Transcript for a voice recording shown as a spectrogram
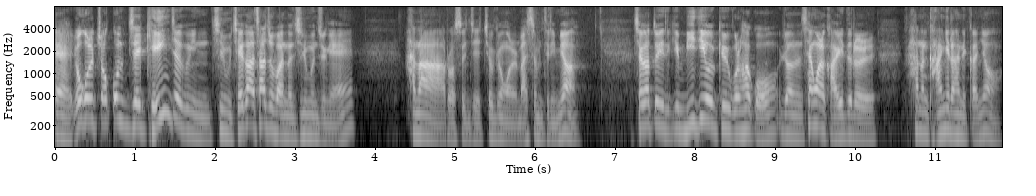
예, 요걸 조금 제 개인적인 질문, 제가 자주 받는 질문 중에 하나로서 이제 적용을 말씀드리면 제가 또 이렇게 미디어 교육을 하고 이런 생활 가이드를 하는 강의를 하니까요.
